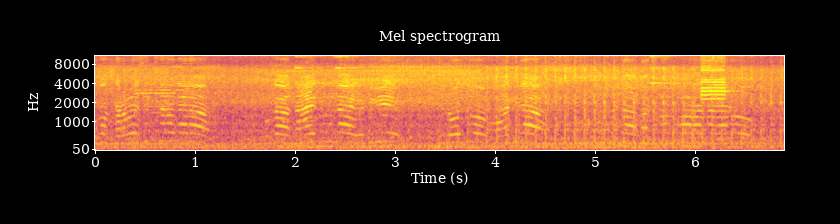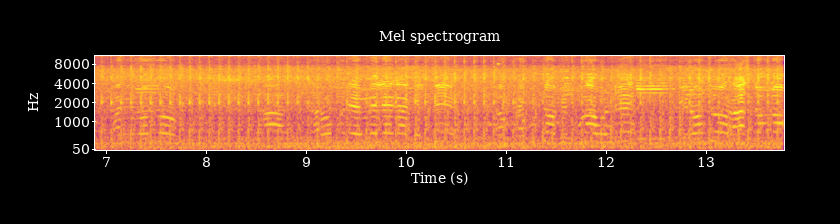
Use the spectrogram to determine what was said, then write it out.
ఒక క్రమశిక్షణ గల ఒక నాయకుడిగా ఎదిగి ఈరోజు మాదిగా ముందుగా లక్ష్మణ్ కుమార్ అన్న గారు మరి ఈరోజు ఆ, ధర్మపురి ఎమ్మెల్యేగా గెలిచి ఒక ప్రభుత్వ విప్పుగా ఉండి ఈరోజు రాష్ట్రంలో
